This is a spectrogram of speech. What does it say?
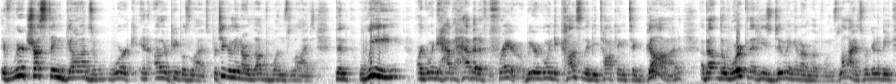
if we're trusting God's work in other people's lives, particularly in our loved ones' lives, then we are going to have a habit of prayer. We are going to constantly be talking to God about the work that He's doing in our loved ones' lives. We're going to be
